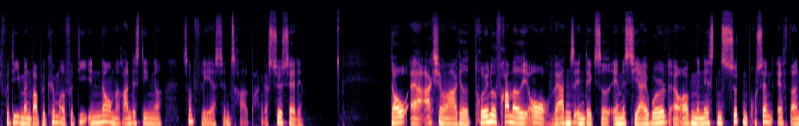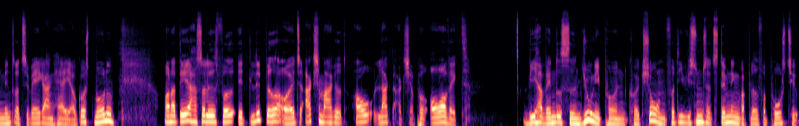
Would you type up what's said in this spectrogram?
fordi man var bekymret for de enorme rentestigninger, som flere centralbanker søsatte. Dog er aktiemarkedet drønet fremad i år. Verdensindekset MSCI World er oppe med næsten 17 procent efter en mindre tilbagegang her i august måned. Og Nordea har således fået et lidt bedre øje til aktiemarkedet og lagt aktier på overvægt. Vi har ventet siden juni på en korrektion, fordi vi synes, at stemningen var blevet for positiv.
